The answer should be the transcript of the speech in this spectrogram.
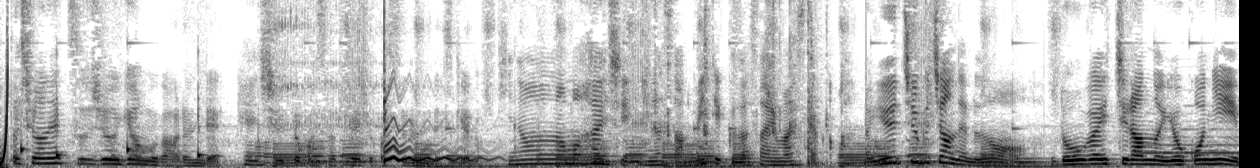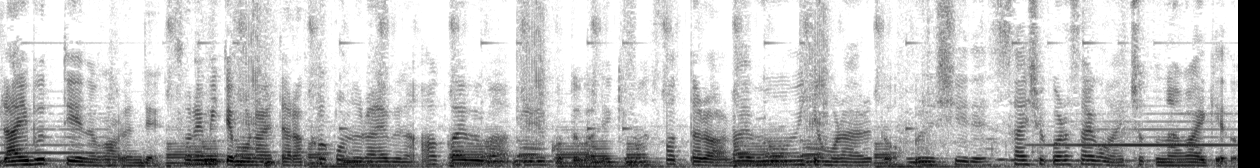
私はね、通常業務があるんで、編集とか撮影とかするんですけど、昨日の生配信皆さん見てくださいましたか ?YouTube チャンネルの動画一覧の横にライブっていうのがあるんで、それ見てもらえたら過去のライブのアーカイブが見ることができます。よかったらライブも見てもらえると嬉しいです。最初から最後までちょっと長いけど、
